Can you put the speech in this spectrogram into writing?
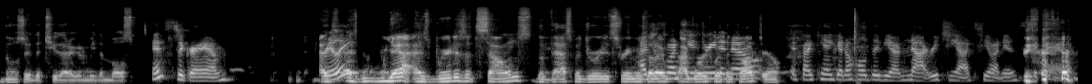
Those are the two that are going to be the most Instagram. as- Really? as- yeah, as weird as it sounds, the vast majority of streamers I that I've, I've worked with and talked to. if I can't get a hold of you, I'm not reaching out to you on Instagram.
